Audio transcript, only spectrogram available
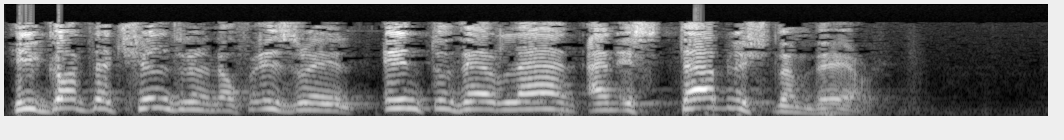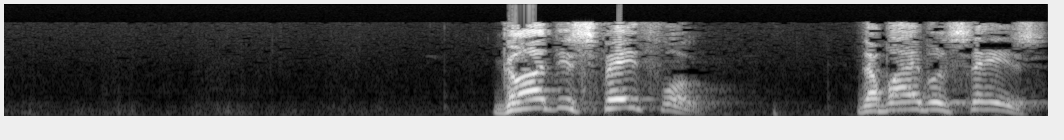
He got the children of Israel into their land and established them there. God is faithful. The Bible says,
